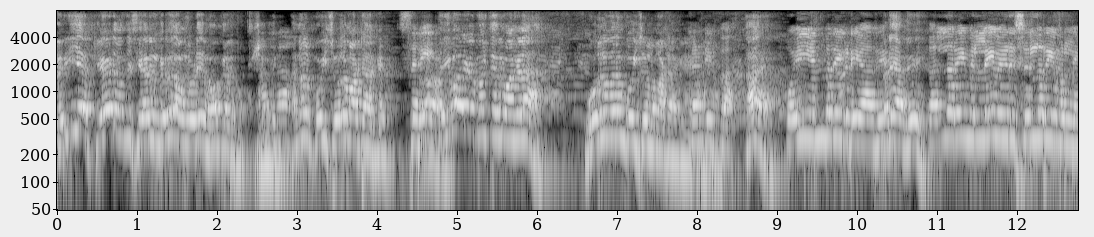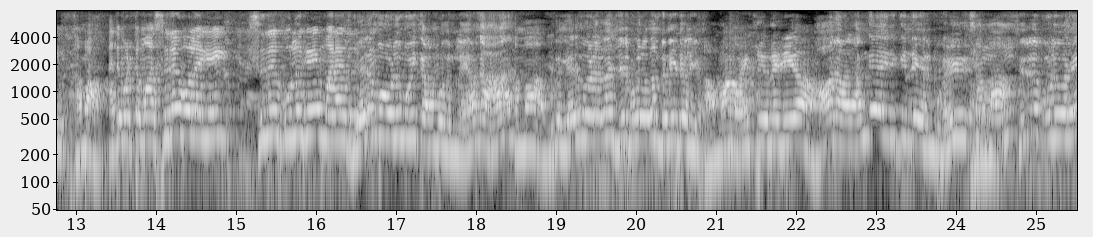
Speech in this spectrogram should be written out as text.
பெரிய கேடு வந்து சேருங்கிறது அவங்களுடைய நோக்கம் இருக்கும். அதனால பொய் சொல்ல மாட்டார்கள். சரி. தெய்வார்கள் பொய் சொல்லுவாங்களா? ஒருவரும் பொய் சொல்ல மாட்டாங்க. கண்டிப்பா. பொய் என்பதே கிடையாது. கிடையாது. கல்லறையும் இல்லை வேறு சில்லறையும் இல்லை. ஆமா. அது மட்டுமா? சிறு உலகை சிறு புலுகை மரது எறும்புகளும் போய் கரம்போதும் இல்லை. ஆனா ஆமா. இப்ப எறும்புகளை தான் சிறு புழுவை தான் தின்னுட்டு அம்மா வயிற்று என்ன செய்யும்? ஆனால் அங்கே இருக்கின்ற எறும்புகள் சிறு புழுவதை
